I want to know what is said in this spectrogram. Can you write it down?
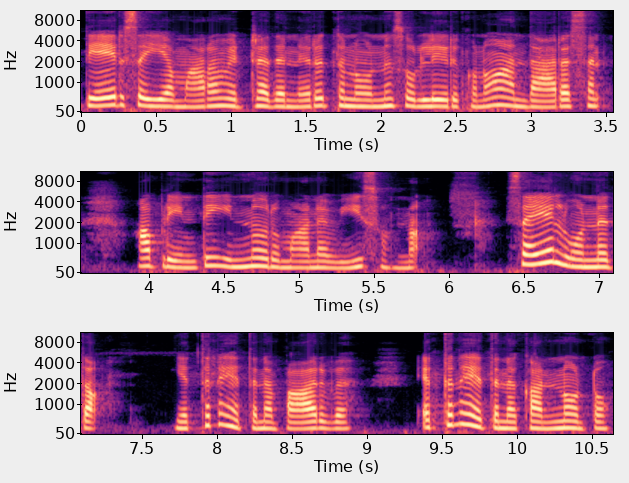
தேர் செய்ய மரம் வெட்டுறதை நிறுத்தணும்னு சொல்லியிருக்கணும் அந்த அரசன் அப்படின்ட்டு இன்னொரு மாணவி சொன்னான் செயல் ஒன்று தான் எத்தனை எத்தனை பார்வை? எத்தனை எத்தனை கண்ணோட்டம்?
